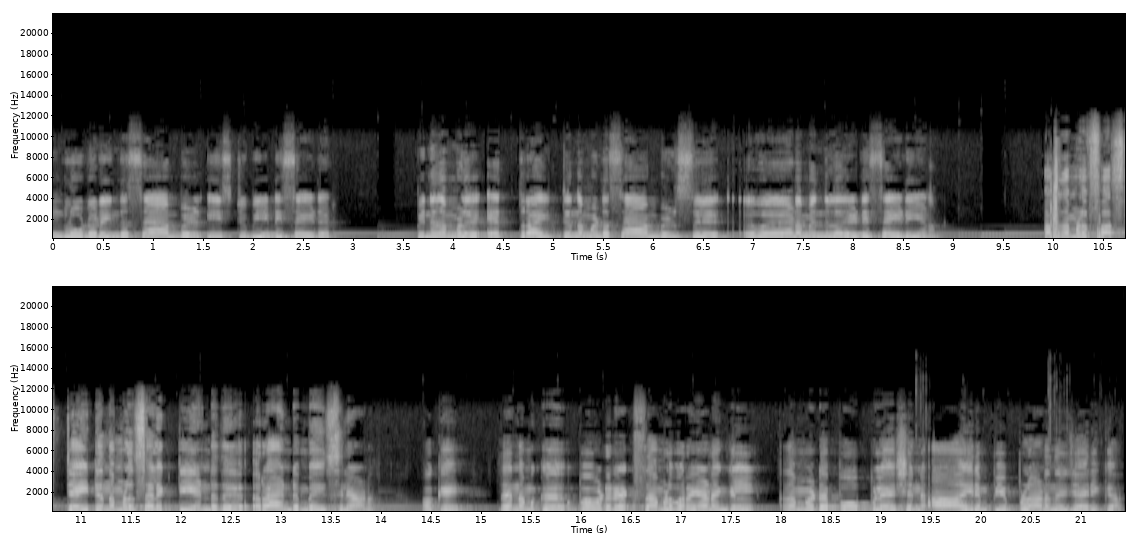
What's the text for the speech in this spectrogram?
included in the sample is to be decided പിന്നെ നമ്മൾ എത്ര ഐറ്റം നമ്മുടെ സാമ്പിൾസിൽ വേണം എന്നുള്ളത് ഡിസൈഡ് ചെയ്യണം. അപ്പോൾ നമ്മൾ ഫസ്റ്റ് ഐറ്റം നമ്മൾ സെലക്ട് ചെയ്യേണ്ടത് റാൻഡം ബേസിലാണ് ഓക്കെ ദെൻ നമുക്ക് ഇപ്പോൾ ഇവിടെ ഒരു എക്സാമ്പിൾ പറയുകയാണെങ്കിൽ നമ്മുടെ പോപ്പുലേഷൻ ആയിരം പീപ്പിൾ ആണെന്ന് വിചാരിക്കുക.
